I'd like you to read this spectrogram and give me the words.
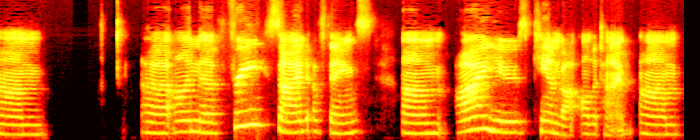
Um, uh, on the free side of things, um, I use Canva all the time. Um,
